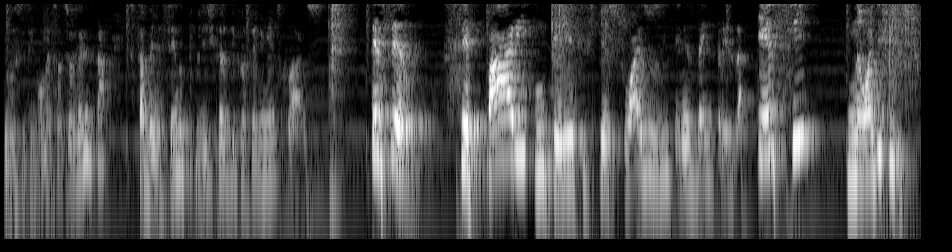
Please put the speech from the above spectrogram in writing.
E você tem que começar a se organizar, estabelecendo políticas e procedimentos claros. Terceiro, separe interesses pessoais dos interesses da empresa. Esse não é difícil.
